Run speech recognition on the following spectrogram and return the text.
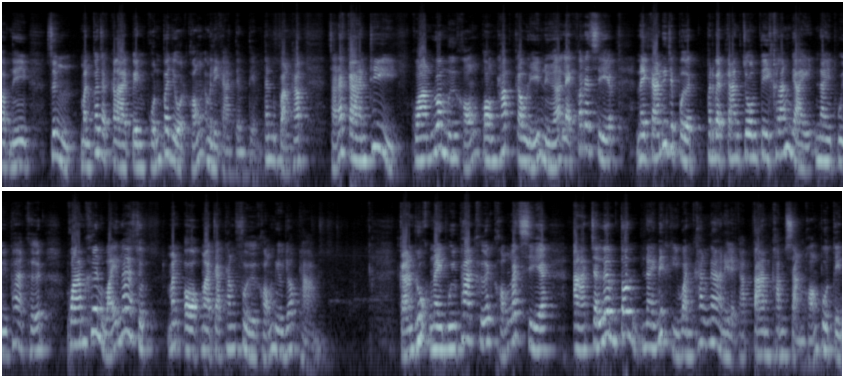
รอบนี้ ซึ่งมันก็จะกลายเป็นผลประโยชน์ของอเมริกาเต็มๆท่านผู้ฟังครับสถานการณ์ที่ความร่วมมือของกองทัพเกาหลีเหนือและก็รัสเซียในการที่จะเปิดปฏิบัติการโจมตีครั้งใหญ่ในภูมิภาคเคิร์ดความเคลื่อนไหวล่าสุด มันออกมาจากทางสื่อของนิวยอร์กไทม์การรุกในภูมิภาคเคิร์ดของรัสเซียอาจจะเริ่มต้นในไม่กี่วันข้างหน้านี่แหละครับ ตามคำสั่งของปูติน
